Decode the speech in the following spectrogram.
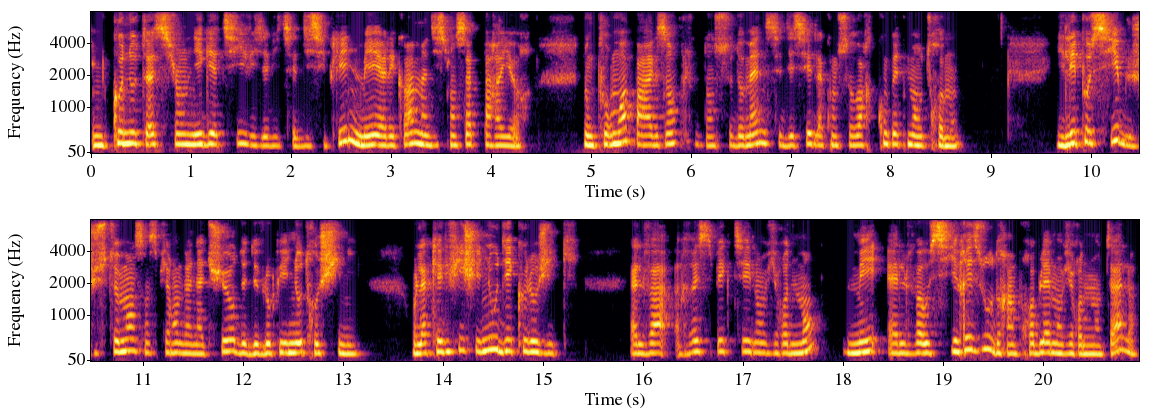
une connotation négative vis-à-vis de cette discipline, mais elle est quand même indispensable par ailleurs. Donc pour moi, par exemple, dans ce domaine, c'est d'essayer de la concevoir complètement autrement. Il est possible, justement, en s'inspirant de la nature, de développer une autre chimie. On la qualifie chez nous d'écologique. Elle va respecter l'environnement, mais elle va aussi résoudre un problème environnemental.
